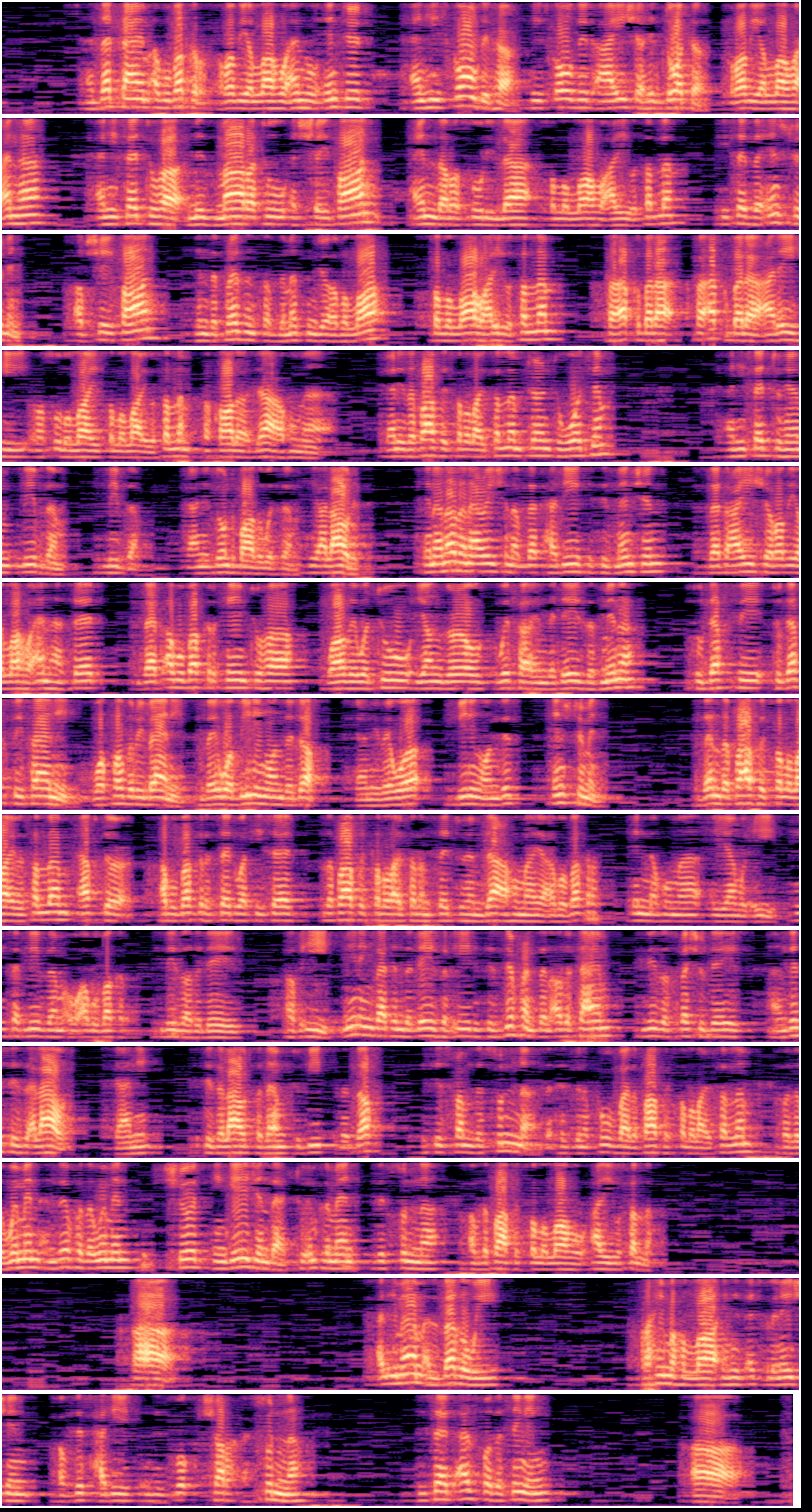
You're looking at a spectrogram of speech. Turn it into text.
At that time, Abu Bakr radiallahu anhu entered and he scolded her. He scolded Aisha, his daughter, radiallahu anha, and he said to her, Mizmaratu al-shaytan عند رسول الله صلى الله عليه وسلم. He said the instrument of shaitan in the presence of the Messenger of Allah صلى الله عليه وسلم فأقبل, فأقبل عليه رسول الله صلى الله عليه وسلم فقال دعهما يعني the Prophet صلى الله عليه وسلم turned towards him and he said to him, leave them, leave them. And don't bother with them. He allowed it. In another narration of that hadith, it is mentioned that Aisha radiallahu anha said that Abu Bakr came to her while there were two young girls with her in the days of Mina, تدففان وتضربان. They were beating on the duff. And they were beating on this instrument. Then the Prophet ﷺ, after Abu Bakr said what he said, the Prophet ﷺ said to him, دعهما يا أبو بكر إنهما أيام العيد. He said, leave them, O Abu Bakr. These are the days of Eid. Meaning that in the days of Eid it is different than other times. These are special days and this is allowed. Yani, it is allowed for them to beat the duff. It is from the sunnah that has been approved by the Prophet ﷺ for the women and therefore the women should engage in that to implement this sunnah of the Prophet ﷺ. Uh, Al-Imam Al-Baghawi rahimahullah in his explanation of this hadith in his book Sharh Sunnah he said as for the singing uh,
